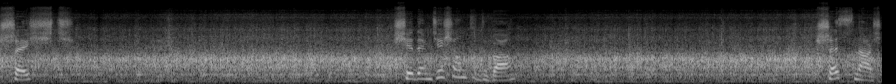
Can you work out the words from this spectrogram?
6, 72, 16,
